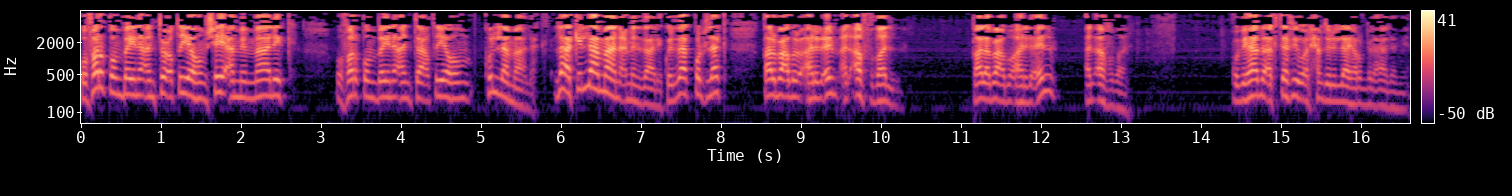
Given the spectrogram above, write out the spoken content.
وفرق بين أن تعطيهم شيئا من مالك وفرق بين أن تعطيهم كل مالك لكن لا مانع من ذلك. ولذلك قلت لك قال بعض أهل العلم الأفضل. قال بعض أهل العلم الأفضل. وبهذا أكتفي والحمد لله رب العالمين.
